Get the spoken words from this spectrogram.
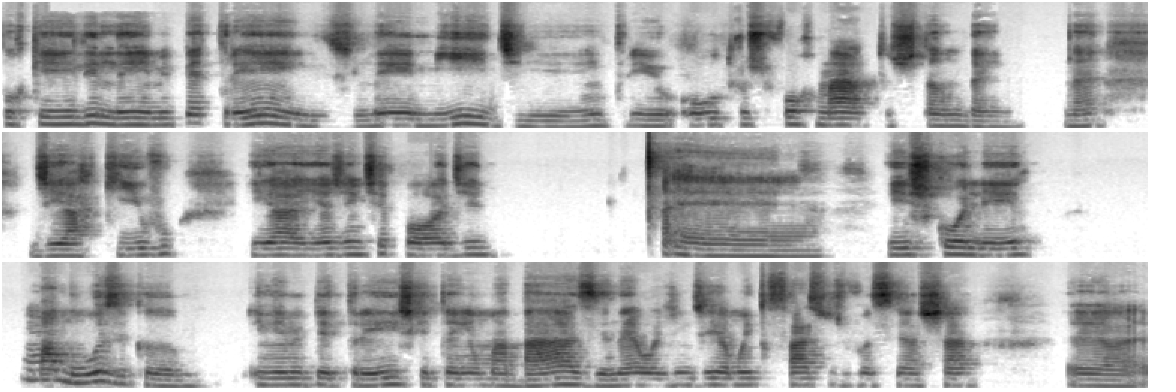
Porque ele lê MP3, lê MIDI, entre outros formatos também, né? de arquivo, e aí a gente pode é, escolher uma música em MP3 que tenha uma base, né? Hoje em dia é muito fácil de você achar é,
